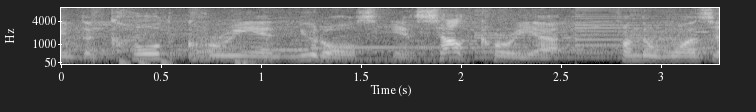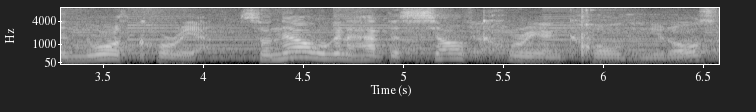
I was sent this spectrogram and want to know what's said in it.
between the cold Korean noodles in South Korea from the ones in North Korea. So now we're gonna have the South Korean cold noodles.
